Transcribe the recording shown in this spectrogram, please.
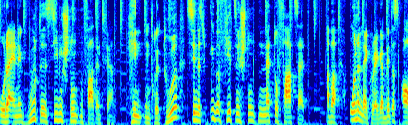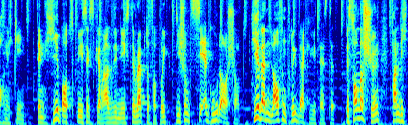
oder eine gute 7 Stunden Fahrt entfernt. Hin und Retour sind es über 14 Stunden netto Fahrzeit. Aber ohne McGregor wird das auch nicht gehen, denn hier baut SpaceX gerade die nächste Raptor-Fabrik, die schon sehr gut ausschaut. Hier werden laufend Triebwerke getestet. Besonders schön fand ich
